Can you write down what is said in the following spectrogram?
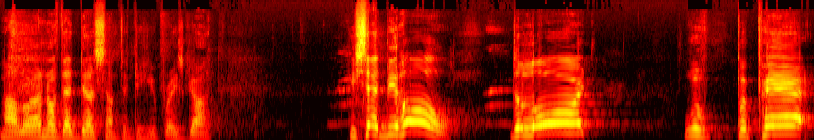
My Lord, I know if that does something to you, praise God. He said, Behold, the Lord will prepare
